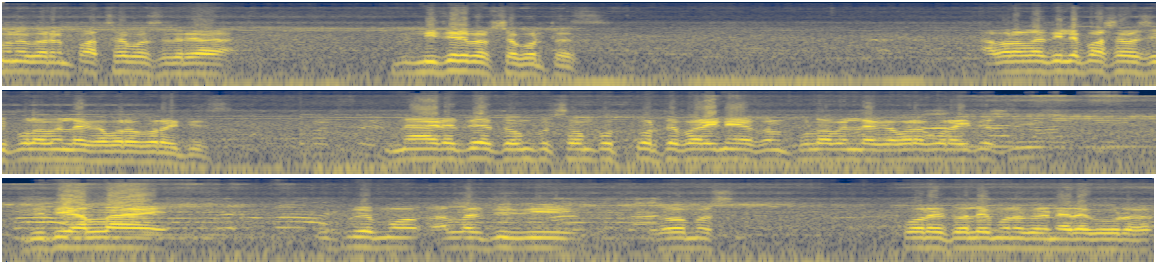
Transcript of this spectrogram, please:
মনে করেন পাঁচ, ছয় বছর ধরে নিজের ব্যবসা করতেছি। আবার আল্লাহ দিলে পাশাপাশি পোলাবেন লেখাপড়া করাইতেছি। না, এটা দিয়ে সম্পদ করতে পারিনি এখন পোলাবেন লেখাপড়া করাইতেছি। যদি আল্লাহ উপরে আল্লাহ যদি রহমাস করে, তাহলে মনে করেন এরা ওরা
